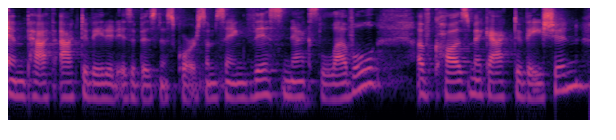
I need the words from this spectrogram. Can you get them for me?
empath activated is a business course. I'm saying this next level of cosmic activation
